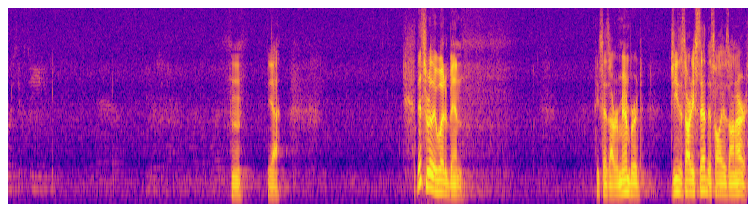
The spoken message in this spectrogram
verse 16, where Peter says, I am the word of the Lord. Hmm. Yeah. This really would have been. He says, I remembered Jesus already said this while he was on earth.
